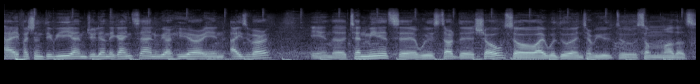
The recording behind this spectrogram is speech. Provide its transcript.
Hi Fashion TV, I'm Julian de Gainza and we are here in Iceberg. In uh, 10 minutes uh, we'll start the show, so I will do an interview to some models.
